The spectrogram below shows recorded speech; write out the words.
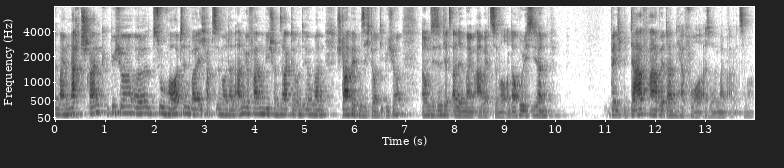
in meinem Nachtschrank Bücher äh, zu horten, weil ich habe es immer dann angefangen, wie ich schon sagte, und irgendwann stapelten sich dort die Bücher. Ähm, sie sind jetzt alle in meinem Arbeitszimmer und da hole ich sie dann, wenn ich Bedarf habe, dann hervor, also in meinem Arbeitszimmer.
